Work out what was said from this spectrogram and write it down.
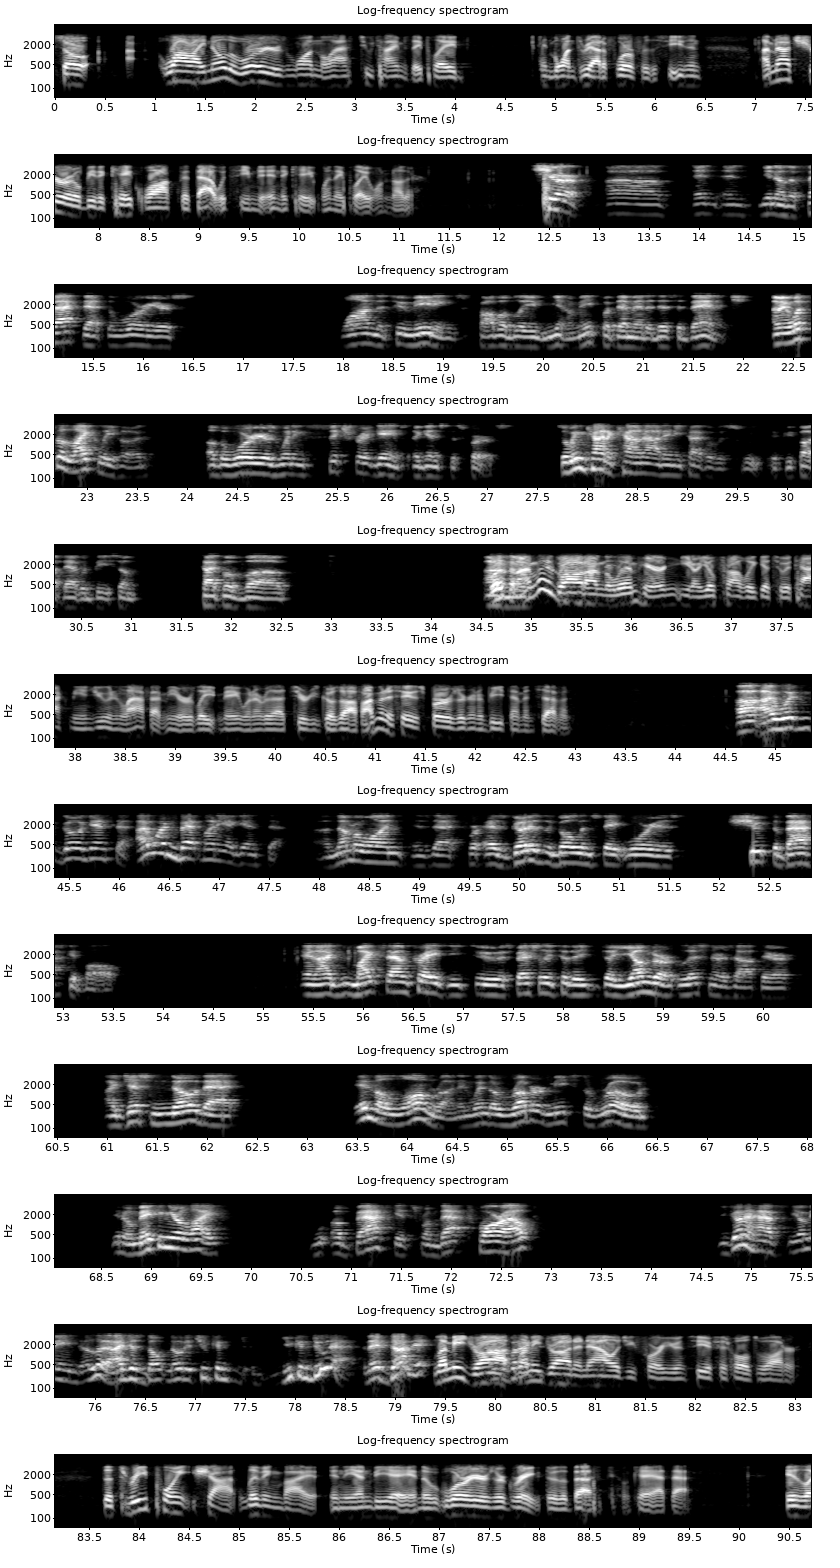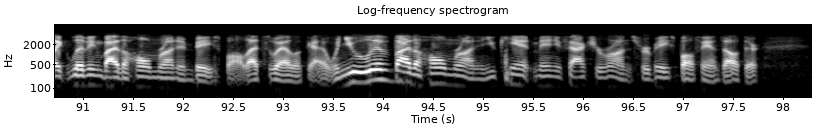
So uh, while I know the Warriors won the last two times they played and won three out of four for the season, I'm not sure it'll be the cakewalk that that would seem to indicate when they play one another. sure, uh, and and you know the fact that the Warriors won the two meetings probably you know may put them at a disadvantage. I mean, what's the likelihood of the Warriors winning six straight games against the Spurs? So we can kind of count out any type of a sweep if you thought that would be some type of. Uh, Listen, know. I'm going to go out on the limb here, and you know you'll probably get to attack me in June and laugh at me, or late May, whenever that series goes off. I'm going to say the Spurs are going to beat them in seven. Uh, I wouldn't go against that. I wouldn't bet money against that. Uh, number one is that for as good as the Golden State Warriors shoot the basketball, and I might sound crazy to, especially to the, the younger listeners out there, I just know that in the long run, and when the rubber meets the road, you know, making your life of baskets from that far out you're gonna have. I mean, look, I just don't know that you can you can do that. They've done it. Let me draw. Uh, but let I- me draw an analogy for you and see if it holds water. The three-point shot, living by it in the NBA, and the Warriors are great. They're the best. Okay, at that is like living by the home run in baseball. That's the way I look at it. When you live by the home run and you can't manufacture runs for baseball fans out there,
